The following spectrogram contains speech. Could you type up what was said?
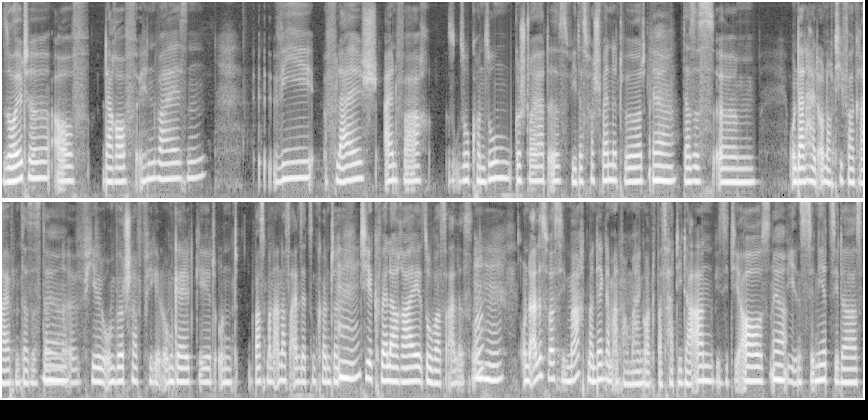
sollte auf darauf hinweisen, wie Fleisch einfach so konsumgesteuert ist, wie das verschwendet wird, Ja. dass es ähm, und dann halt auch noch tiefergreifend, dass es dann Ja. äh, viel um Wirtschaft, viel um Geld geht und was man anders einsetzen könnte, Mhm. Tierquälerei, sowas alles. Ne? Mhm. Und alles, was sie macht, man denkt am Anfang, mein Gott, was hat die da an? Wie sieht die aus? Ja. Wie inszeniert sie das?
